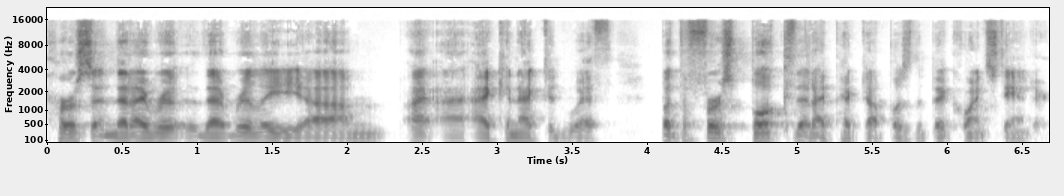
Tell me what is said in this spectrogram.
person that I re- that really um, I, I, connected with, but the first book that I picked up was the Bitcoin Standard.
